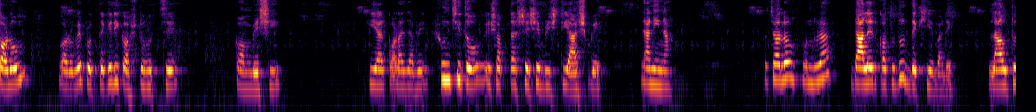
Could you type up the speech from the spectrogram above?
গরম, গরমে প্রত্যেকেরই কষ্ট হচ্ছে, কম বেশি। কী আর করা যাবে? শুনছি তো এ সপ্তাহ শেষে বৃষ্টি আসবে, জানি না। তো চলো বন্ধুরা, ডালের কত দূর দেখি এবারে। লাউ তো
